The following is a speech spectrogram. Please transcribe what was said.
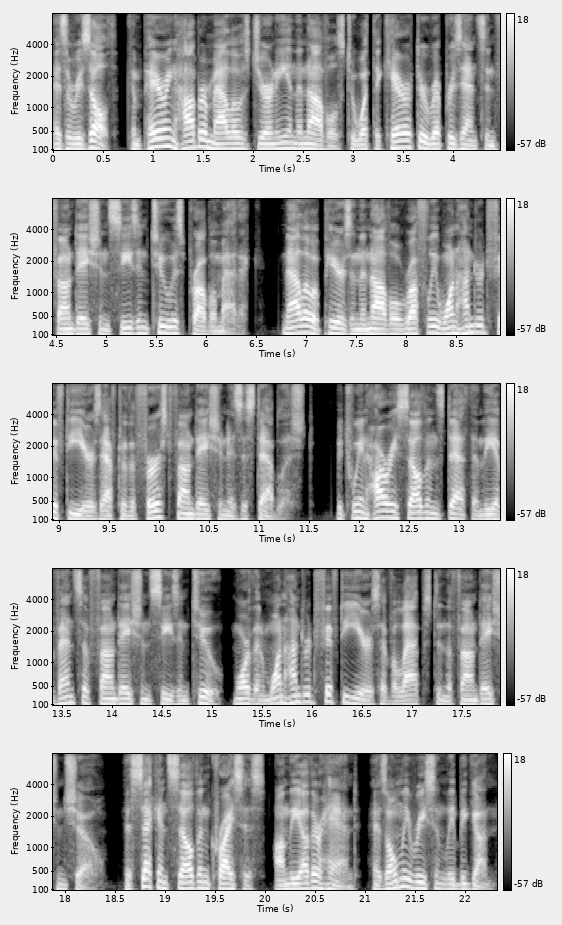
As a result, comparing Hober Mallow's journey in the novels to what the character represents in Foundation Season 2 is problematic. Mallow appears in the novel roughly 150 years after the first Foundation is established. Between Hari Seldon's death and the events of Foundation Season 2, more than 150 years have elapsed in the Foundation show. The second Seldon crisis, on the other hand, has only recently begun.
